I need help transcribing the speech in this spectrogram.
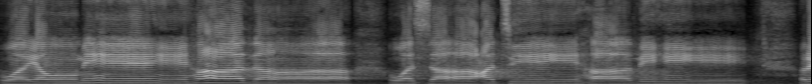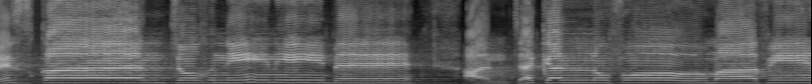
ويومي هذا وساعتي هذه. رزقا تغنيني به عن تكلف ما في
